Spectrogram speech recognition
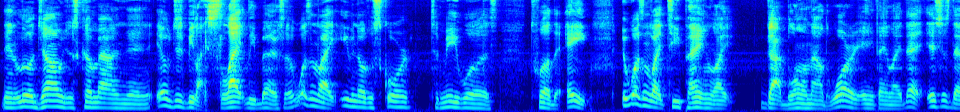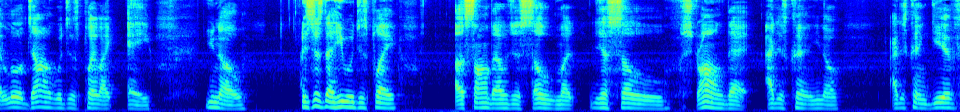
Then Lil Jon would just come out and then it would just be like slightly better. So it wasn't like, even though the score to me was 12 to 8, it wasn't like T Pain like got blown out of the water or anything like that. It's just that Lil Jon would just play like a, you know, it's just that he would just play a song that was just so much, just so strong that I just couldn't, you know, I just couldn't give,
